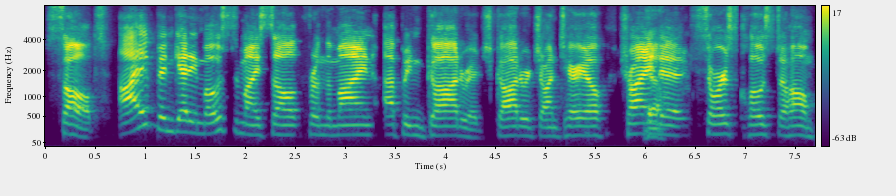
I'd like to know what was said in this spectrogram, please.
salt. I've been getting most of my salt from the mine up in Goderich, Goderich, Ontario, trying Yeah. to source close to home.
